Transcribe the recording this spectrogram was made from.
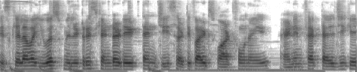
इसके अलावा US military standard eight ten G certified smartphone है ये। एंड इनफैक्ट एल के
